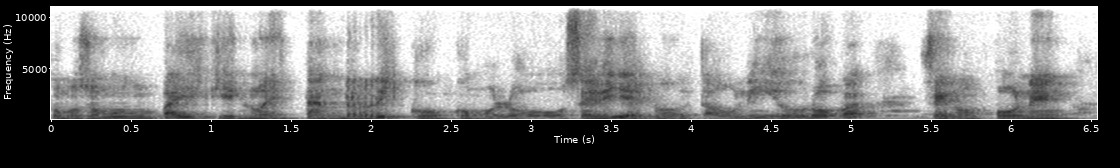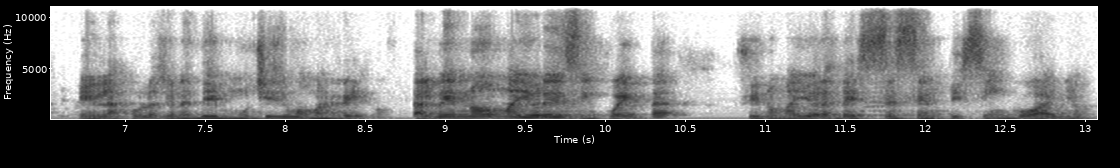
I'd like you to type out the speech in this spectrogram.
como somos un país que no es tan rico como los OCDE, ¿no? Estados Unidos, Europa, se nos ponen en las poblaciones de muchísimo más riesgo. Tal vez no mayores de 50, sino mayores de 65 años,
